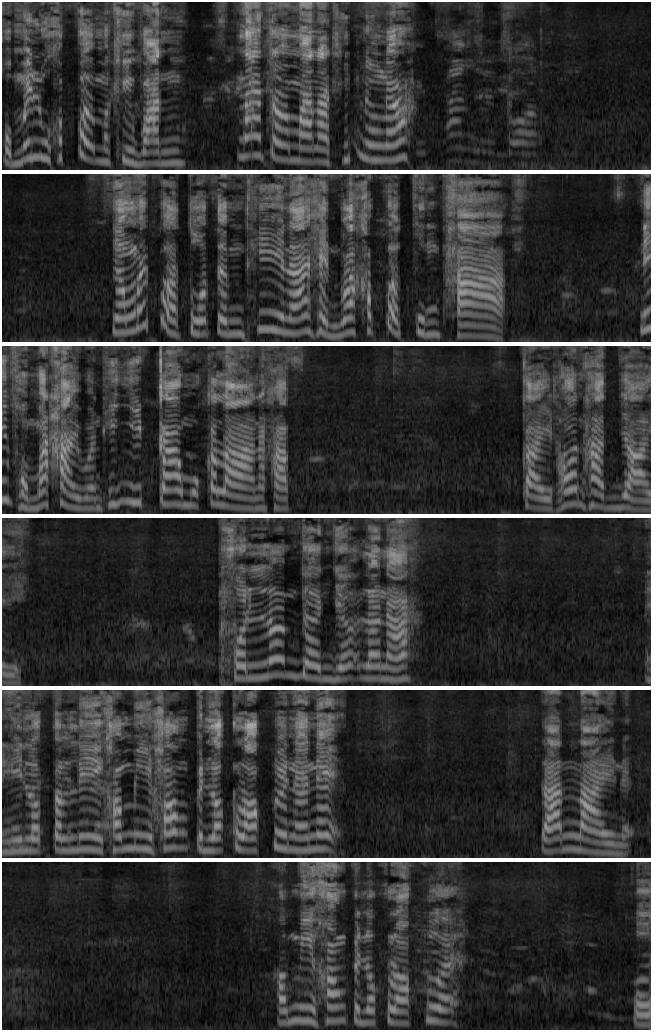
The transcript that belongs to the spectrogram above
ผมไม่รู้เขาเปิดมากี่วัน น่าจะประมาณอาทิตย์หนึ่งนะ ยังไม่เปิดตัวเต็มที่นะ เห็นว่าเขาเปิดกุมภา นี่ผมมาถ่ายวันที่ 29 มกรานะครับ ไก่ทอดหัดใหญ่ คนเริ่มเดินเยอะแล้วนะ อันนี้ลอตเตอรี่เขามีห้องเป็นล็อกๆด้วยนะเนี่ย ด้านในเนี่ยเขามีห้องเป็นล็อกๆด้วย โอ้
